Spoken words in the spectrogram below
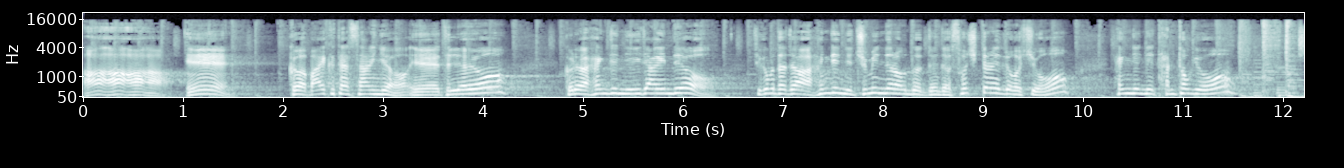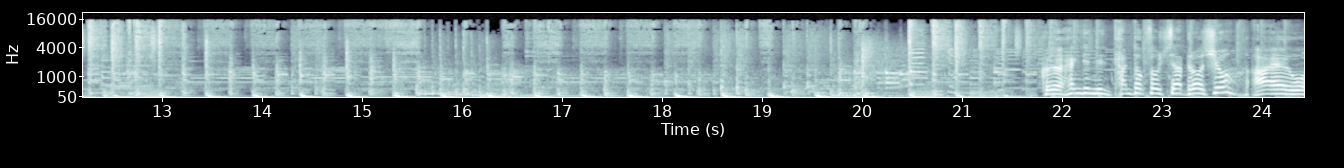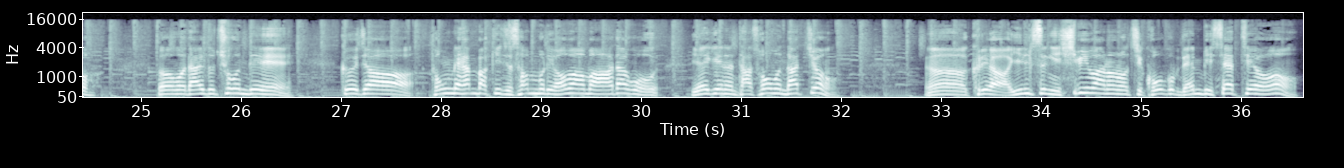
아, 아, 아, 아. 예. 그 마이크 테스트 하는겨. 예, 들려요? 그래요. 행진이 이장인데요. 지금부터 자, 행진이 주민 여러분들 소식 전해드려가시오. 행진이 단톡요. 그래요. 행진이 단톡 소식 다 들었쇼? 아이고. 또뭐 날도 추운데 그 저 동네 한바퀴즈 선물이 어마어마하다고 얘기는 다 소문 났죠? 어, 그래요. 1승이 12만원어치 고급 냄비 세트요.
